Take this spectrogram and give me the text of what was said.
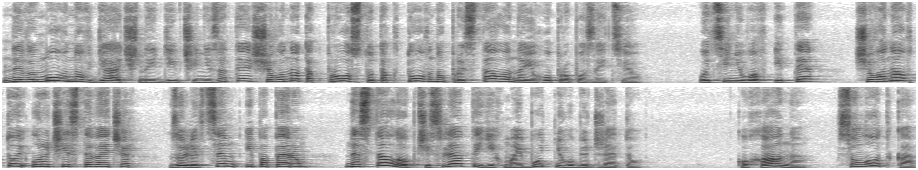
невимовно вдячний дівчині за те, що вона так просто, тактовно пристала на його пропозицію. Оцінював і те, що вона в той урочистий вечір з олівцем і папером не стала обчисляти їх майбутнього бюджету. Кохана, солодка,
